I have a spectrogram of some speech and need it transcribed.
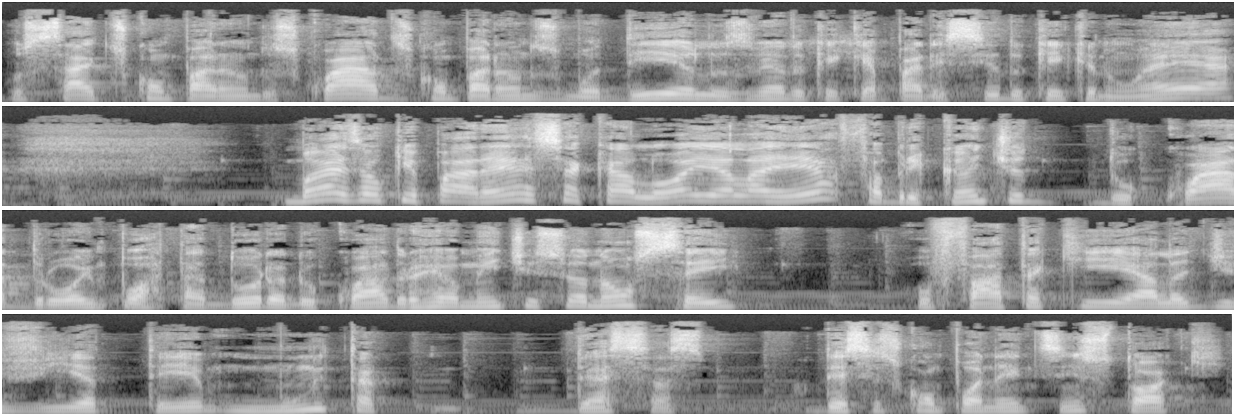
os sites comparando os quadros, comparando os modelos, vendo o que é parecido, o que não é. Mas ao que parece, a Caloi ela é a fabricante do quadro ou importadora do quadro. Realmente isso eu não sei. O fato é que ela devia ter muita dessas desses componentes em estoque.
